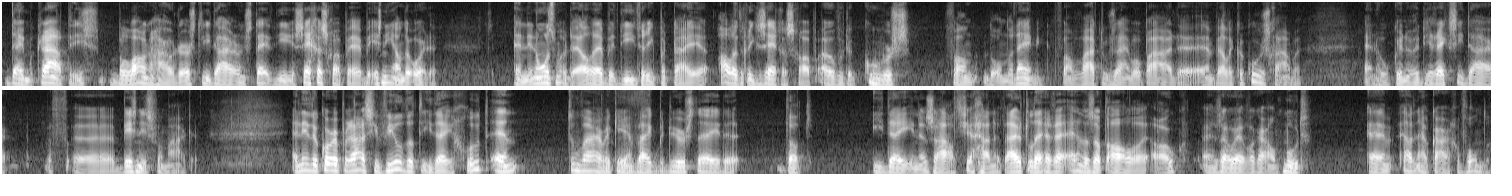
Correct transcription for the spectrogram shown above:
democratisch, belanghouders die daar een die zeggenschap hebben, is niet aan de orde. En in ons model hebben die drie partijen alle drie zeggenschap over de koers van de onderneming. Van waartoe zijn we op aarde en welke koers gaan we. En hoe kunnen we directie daar uh, business van maken. En in de corporatie viel dat idee goed. En toen waren we een keer in Wijk bij Duurstede dat idee in een zaaltje aan het uitleggen. En dat zat al uh, ook. En zo hebben we elkaar ontmoet en, en elkaar gevonden.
